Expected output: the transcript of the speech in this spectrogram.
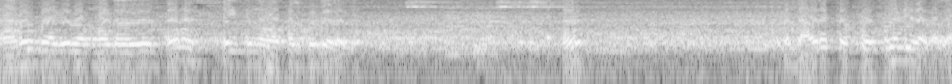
ಕಾನೂನು ಆಗಿರುವ ಮಾಡಿರೋದ್ರಿಂದ ಸೈಟ್ನ ವಾಪಸ್ ಕೊಟ್ಟಿರೋದು? ಮತ್ತೆ ಅವರೇ ತಪ್ಪು ಒಪ್ಕೊಂಡಿದಾರಲ್ಲ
